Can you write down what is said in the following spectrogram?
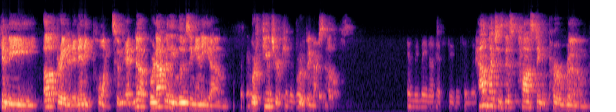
can be upgraded at any point. So no, we're not really losing any. Um, we're future-proofing ourselves. And we may not have students in there. How much is this costing per room?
